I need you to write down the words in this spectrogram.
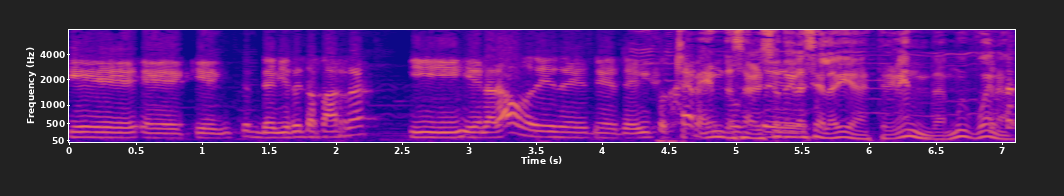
que, eh, que de Violeta Parra, y, el arado de, de, Víctor Jara. Tremenda esa versión de Gracia a la Vida, tremenda, muy buena.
